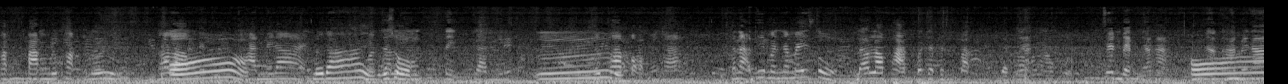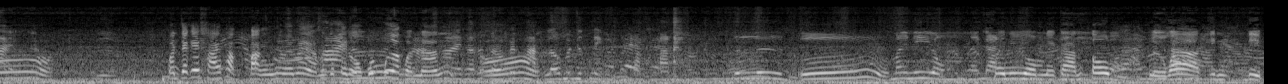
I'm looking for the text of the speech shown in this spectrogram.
ผักปังหรือผักลื่นถ้าอ๋อเราทานไม่ได้ไม่ได้คุณผู้ชม นจะติดกันอืนึกมภาพออกไหมคะขณะที่มันยังไม่สุกแล้วเราผัดมันจะเป็นแบบแบบเนี้ย เส้นแบบเนี้ยค่ะอ๋อจะทานไม่ได้คือมันจะคล้ายๆผักปังใช่ไหมแม่ มันจะเป็นออกเมือกๆแบบนั้นใช่ค่ะถ้าเกิดว่าไปผัดแล้วมันจะติดเหมือนผักปังลื่นอืมๆไม่นิยมในการไม่นิยมในการต้ม หรือว่ากินดิบ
